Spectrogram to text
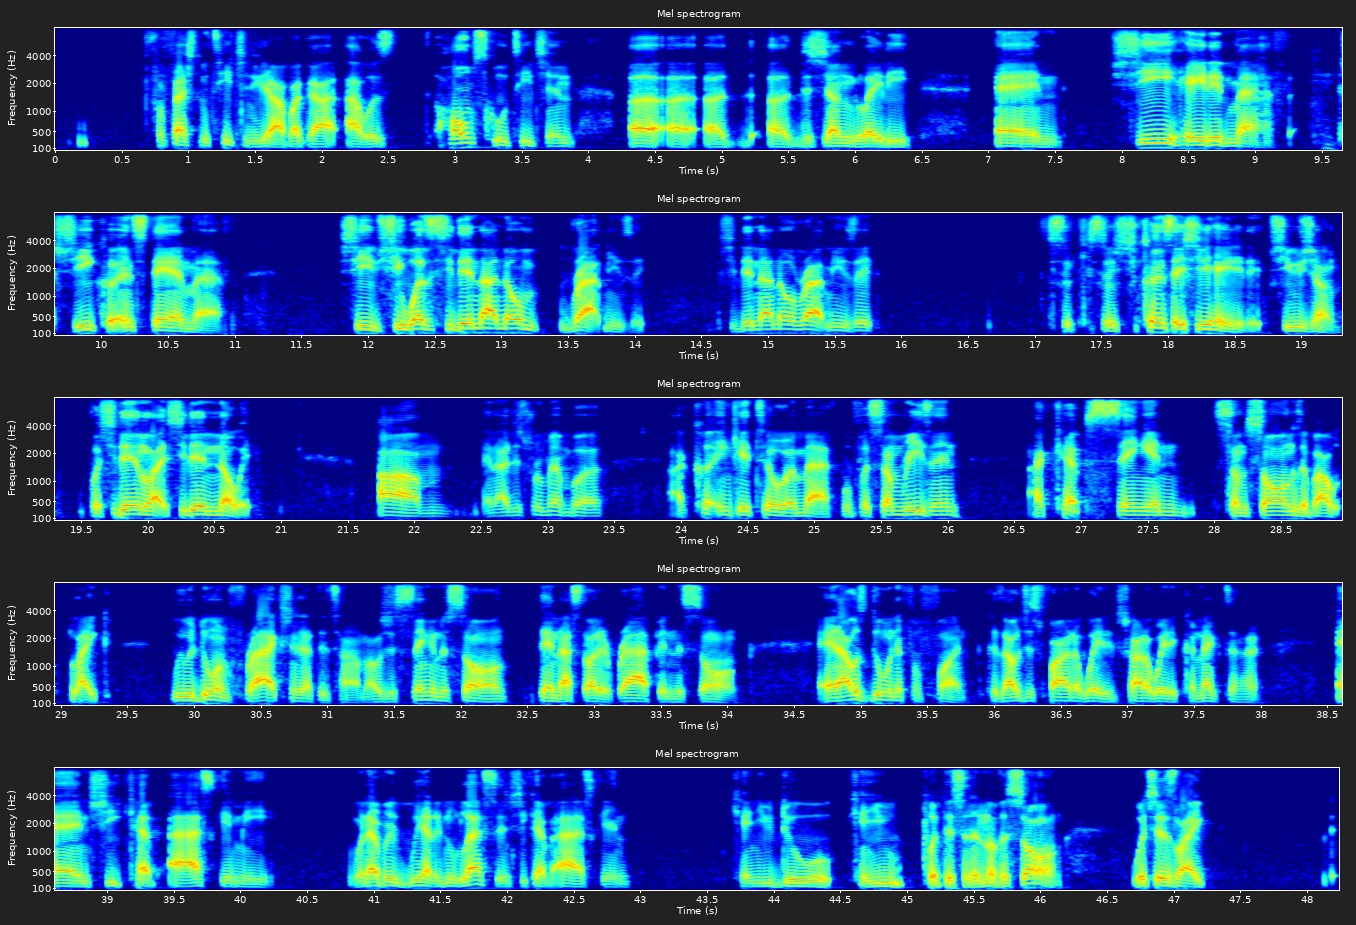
professional teaching job I got. I was homeschool teaching uh, uh, uh, uh, this young lady, and she hated math. She couldn't stand math. She she was she did not know rap music. She did not know rap music. So, so she couldn't say she hated it. She was young, but she didn't like she didn't know it. Um, and I just remember I couldn't get to her math, but for some reason I kept singing some songs about like we were doing fractions at the time. I was just singing the song, then I started rapping the song, and I was doing it for fun because I was just finding a way to try a way to connect to her. And she kept asking me, whenever we had a new lesson, she kept asking, "Can you do? Can you put this in another song?" Which is like,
